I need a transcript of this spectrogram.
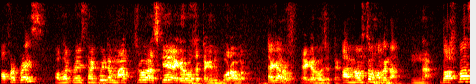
অফার প্রাইস অফার প্রাইস থাকবে এটা মাত্র আজকে এগারো হাজার টাকা দিব বরাবর। এগারো। এগারো হাজার টাকা। আর নর্তন হবে না? না। দশ পাঁচ?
